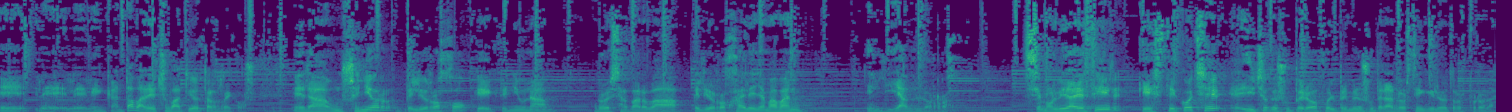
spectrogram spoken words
eh, le, le, encantaba. De hecho, batió tres récords. Era un señor pelirrojo que tenía una gruesa barba pelirroja y le llamaban el Diablo Rojo. Se me olvida decir que este coche, he dicho que superó, fue el primero en superar los 100 km por hora.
